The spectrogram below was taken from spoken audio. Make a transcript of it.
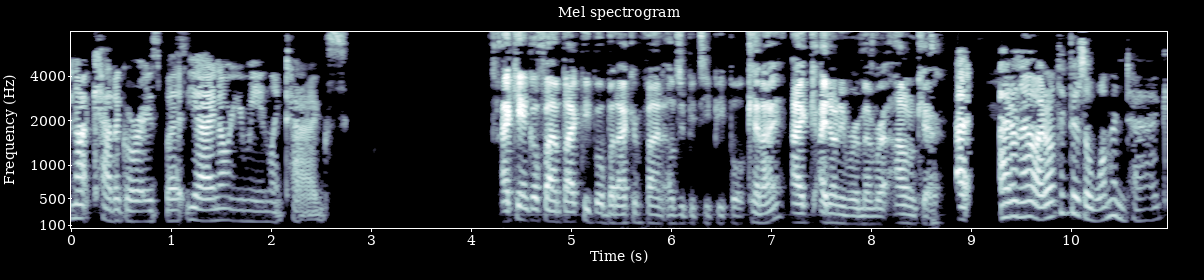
not categories, but yeah, I know what you mean, like tags. I can't go find black people, but I can find LGBT people. Can I? I, I don't even remember. I don't care. I don't know. I don't think there's a woman tag.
